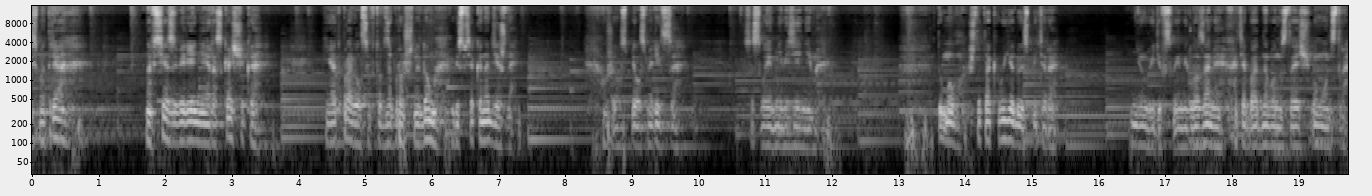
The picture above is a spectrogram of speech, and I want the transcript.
Несмотря на все заверения рассказчика, я отправился в тот заброшенный дом без всякой надежды. Уже успел смириться со своим невезением. Думал, что так и уеду из Питера, не увидев своими глазами хотя бы одного настоящего монстра.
